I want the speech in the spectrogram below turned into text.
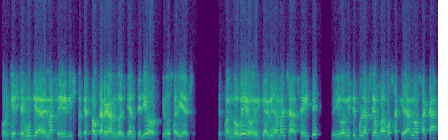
porque este buque además he visto que ha estado cargando el día anterior. Yo no sabía eso. Entonces, cuando veo que había una mancha de aceite, le digo a mi tripulación, vamos a quedarnos acá,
